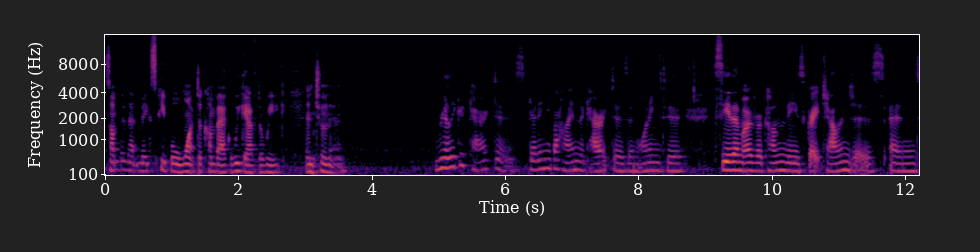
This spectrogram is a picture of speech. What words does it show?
something that makes people want to come back week after week and tune in. Really good characters, getting behind the characters and wanting to see them overcome these great challenges and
